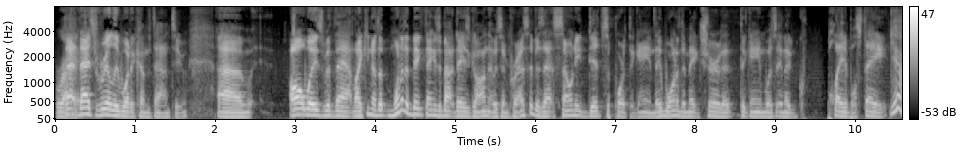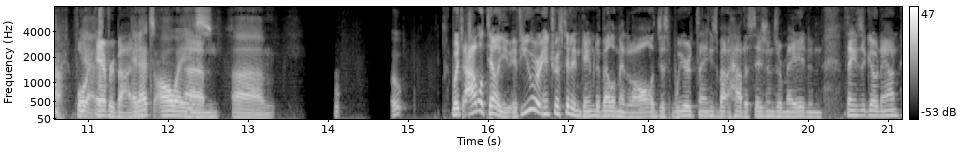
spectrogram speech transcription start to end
Right. That, that's really what it comes down to. Um, always with that, like you know, the, one of the big things about Days Gone that was impressive is that Sony did support the game. They wanted to make sure that the game was in a playable state. yeah, For yeah. everybody. and that's always Um, um, Which I will tell you, if you are interested in game development at all just weird things about how decisions are made and things that go down,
